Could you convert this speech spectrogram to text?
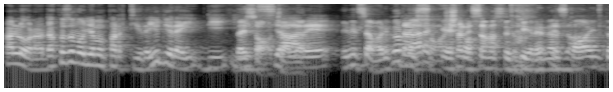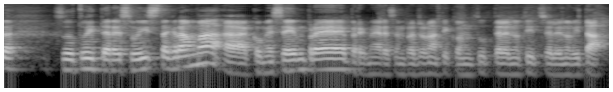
Allora, da cosa vogliamo partire? Io direi di dai iniziare... Social. Iniziamo a ricordare social, che possono esatto, seguire Nerdpoint esatto. Su Twitter e su Instagram, eh, come sempre, per rimanere sempre aggiornati con tutte le notizie e le novità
